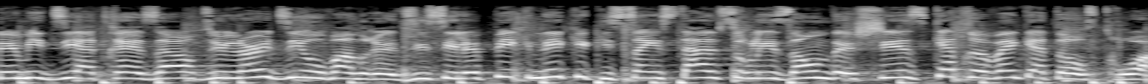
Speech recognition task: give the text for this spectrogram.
de midi à 13h du lundi au vendredi, c'est le pique-nique qui s'installe sur les ondes de Chiz 94.3.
